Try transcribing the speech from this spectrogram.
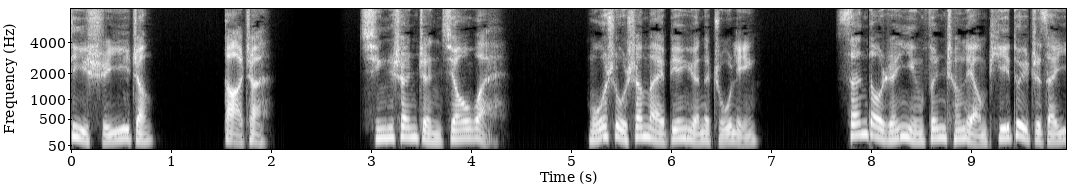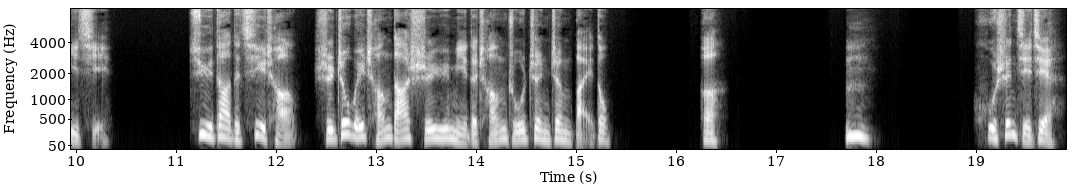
第十一章大战。青山镇郊外，魔兽山脉边缘的竹林，三道人影分成两批对峙在一起。巨大的气场使周围长达十余米的长竹阵阵摆动。啊，嗯，护身结界。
